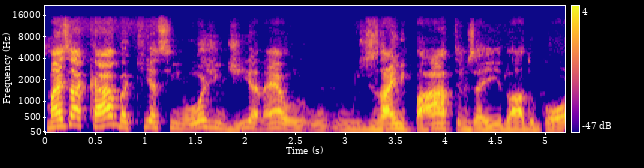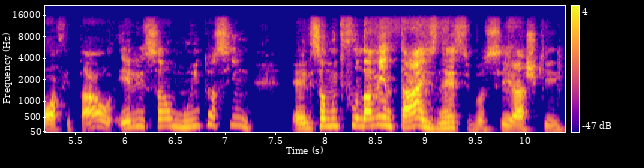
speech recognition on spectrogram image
Mas acaba que, assim, hoje em dia, né, os design patterns aí lá do Goff e tal, eles são muito, assim, é, eles são muito fundamentais, né, se você acha que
